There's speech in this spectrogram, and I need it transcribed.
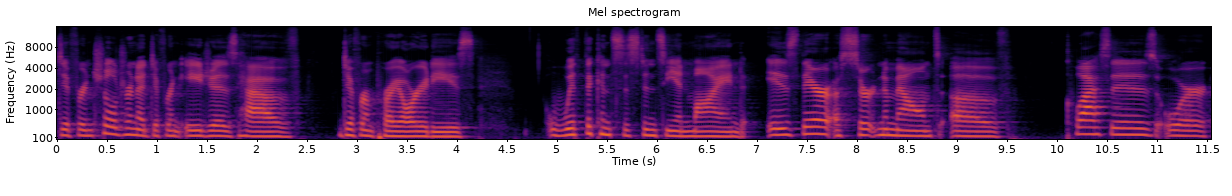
different children at different ages have different priorities, with the consistency in mind, is there a certain amount of classes or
